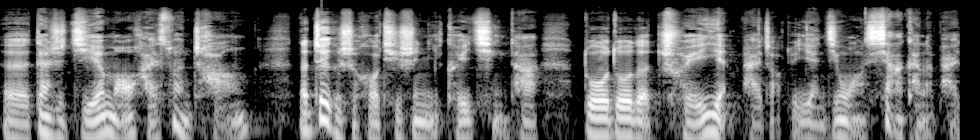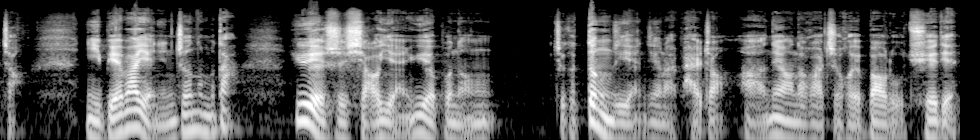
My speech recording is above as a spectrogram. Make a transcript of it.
呃，但是睫毛还算长，那这个时候其实你可以请她多多的垂眼拍照，就眼睛往下看来拍照。你别把眼睛睁那么大，越是小眼越不能这个瞪着眼睛来拍照啊，那样的话只会暴露缺点。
